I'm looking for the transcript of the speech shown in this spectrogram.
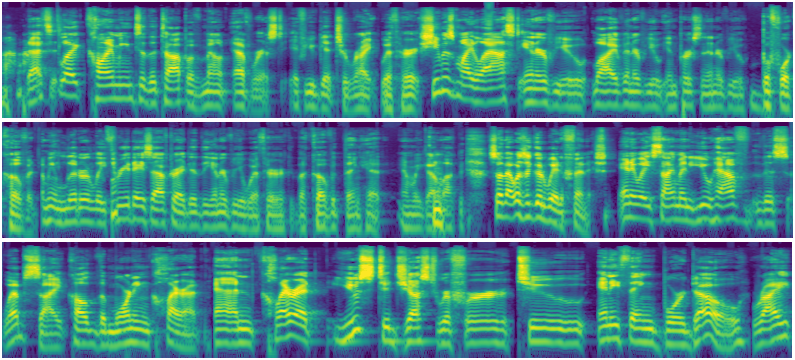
that's like climbing to the top of Mount Mount Everest if you get to write with her. She was my last interview, live interview, in person interview before COVID. I mean, literally three days after I did the interview with her, the COVID thing hit and we got hmm. locked. So that was a good way to finish. Anyway, Simon, you have this website called The Morning Claret, and claret used to just refer to anything Bordeaux, right?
